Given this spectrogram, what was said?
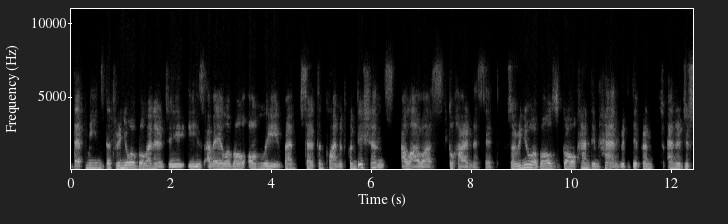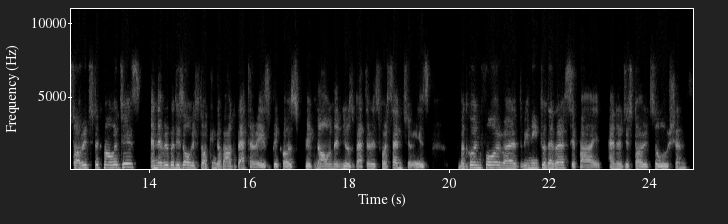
that means that renewable energy is available only when certain climate conditions allow us to harness it. So renewables go hand in hand with different energy storage technologies. And everybody's always talking about batteries because we've known and used batteries for centuries. But going forward, we need to diversify energy storage solutions.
